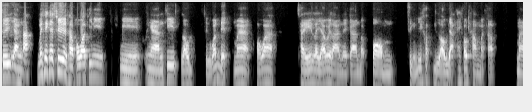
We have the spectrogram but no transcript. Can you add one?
คืออย่างค่ะ ไม่ใช่แค่ชื่อครับ เพราะว่าที่นี่มีงานที่เราถือว่าเด็ดมาก เพราะว่าใช้ระยะเวลาในการแบบฟอร์มสิ่งที่เขาเราอยากให้เขาทำอะครับ มา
